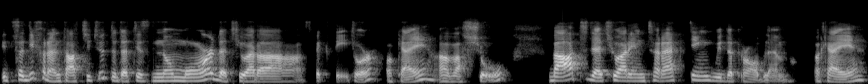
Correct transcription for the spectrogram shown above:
It's a different attitude that is no more that you are a spectator, okay, of a show, but that you are interacting with the problem. Okay.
